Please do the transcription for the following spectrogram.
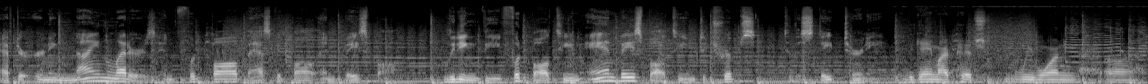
after earning nine letters in football, basketball, and baseball, leading the football team and baseball team to trips to the state tourney. The game I pitched, we won, uh,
